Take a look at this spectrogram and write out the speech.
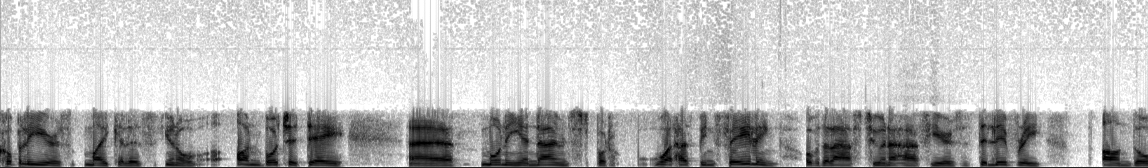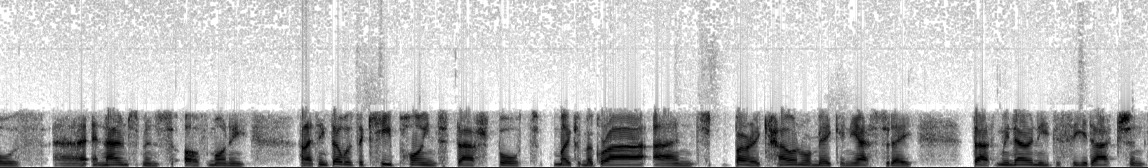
couple of years, Michael, is you know on budget day, uh, money announced, but what has been failing over the last two and a half years is delivery on those uh, announcements of money. And I think that was the key point that both Michael McGrath and Barry Cowen were making yesterday. That we now need to see action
